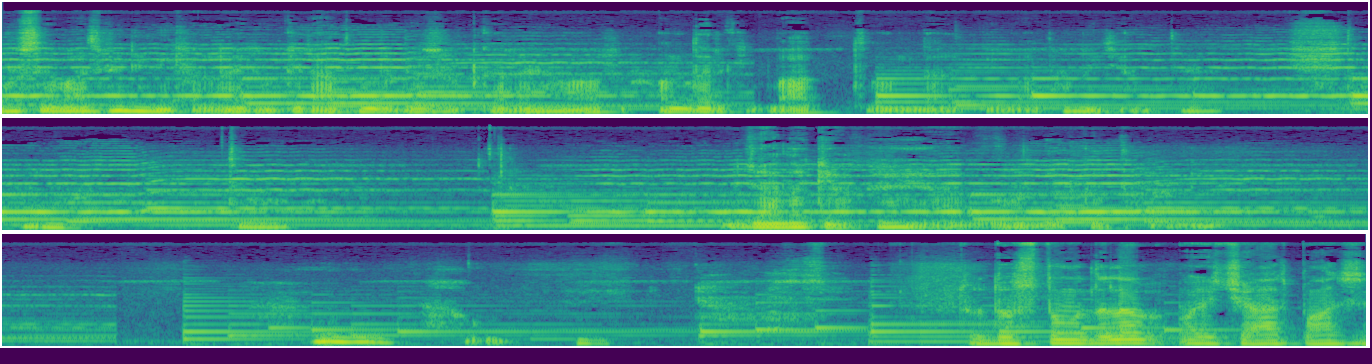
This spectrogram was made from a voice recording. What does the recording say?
मुझसे आवाज़ भी नहीं निकल रहा है, क्योंकि रात में वीडियो शूट कर रहे हैं और अंदर की बात तो अंदर की बात हम जानते। हैं तो ज़्यादा क्या कहें यार बहुत दिक्कत तो दोस्तों मतलब वही चार, पाँच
